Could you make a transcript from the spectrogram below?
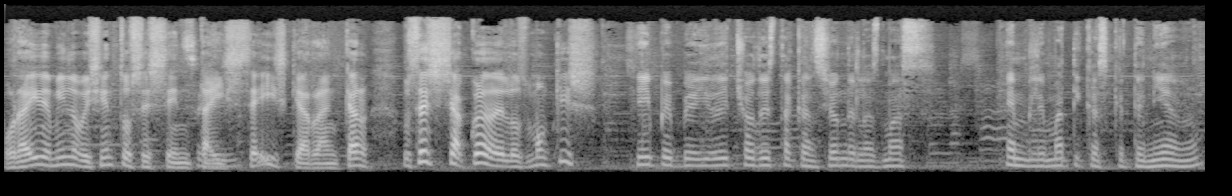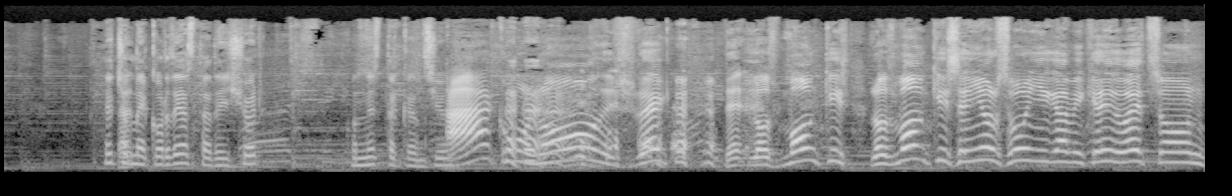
Por ahí de 1966 que arrancaron. ¿Usted se acuerda de los Monkeys? Sí, Pepe, y de hecho de esta canción de las más emblemáticas que tenía, ¿no? De hecho, me acordé hasta de Shrek con esta canción. Ah, ¿cómo no? De Shrek. De los Monkeys. Los Monkeys, señor Zúñiga, mi querido Edson.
